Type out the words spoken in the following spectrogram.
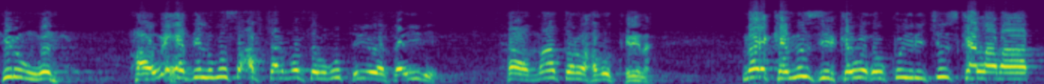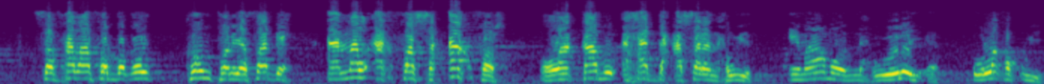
Tiri un wada ha wixii haddii lagu soo afjar mogta lagu tiriyo waa faa'iide. Ha maantana waxbuu tirina. Marka musirka wuxuu ku yidhi juska labaad safxada afar boqol konton iyo saddex ana alakfasha akfash laqabu axadda cashara naxwiya imaamoo naxwooley ah uu laqab u yahy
